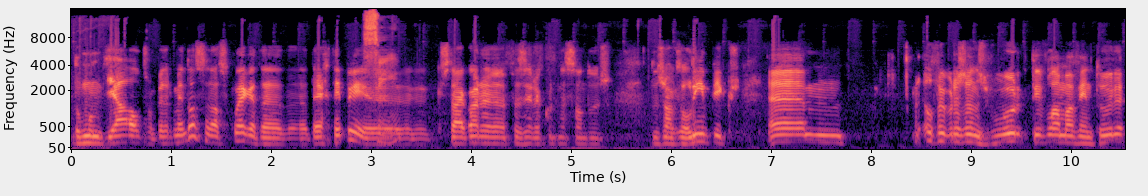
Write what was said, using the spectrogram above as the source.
do Mundial. João Pedro Mendonça, nosso colega da, da, da RTP, Sim. eh, que está agora a fazer a coordenação dos, dos Jogos Olímpicos. Hum, ele foi para Joanesburgo, teve lá uma aventura.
